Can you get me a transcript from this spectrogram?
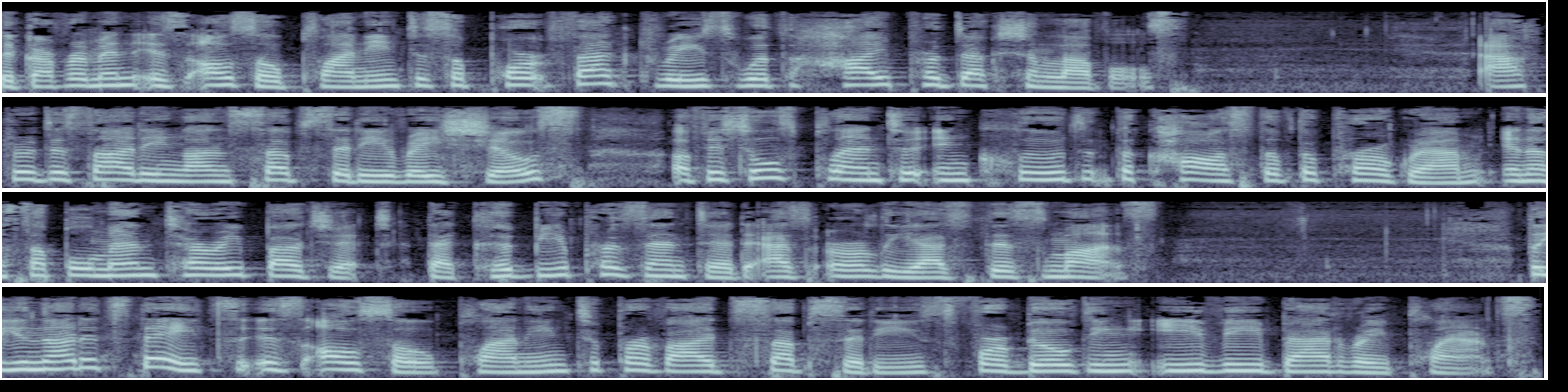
The government is also planning to support factories with high production levels. After deciding on subsidy ratios, officials plan to include the cost of the program in a supplementary budget that could be presented as early as this month. The United States is also planning to provide subsidies for building EV battery plants.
